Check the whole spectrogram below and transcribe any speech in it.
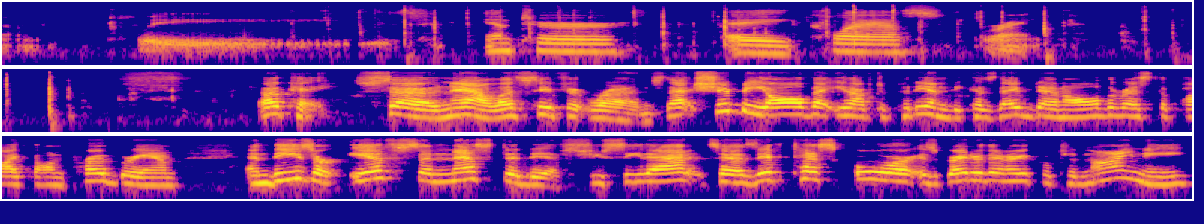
um, please enter a class rank. Okay, so now let's see if it runs. That should be all that you have to put in because they've done all the rest of the Python program. And these are ifs and nested ifs. You see that? It says if test score is greater than or equal to 90,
